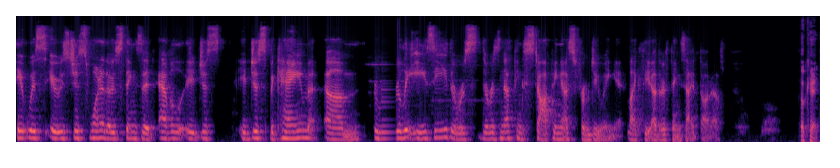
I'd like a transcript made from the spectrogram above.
it was it was just one of those things that evol- it just it just became um, really easy. There was there was nothing stopping us from doing it like the other things I'd thought of. Okay.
